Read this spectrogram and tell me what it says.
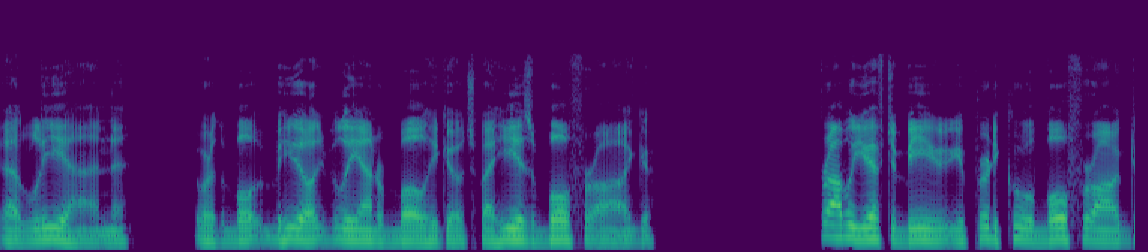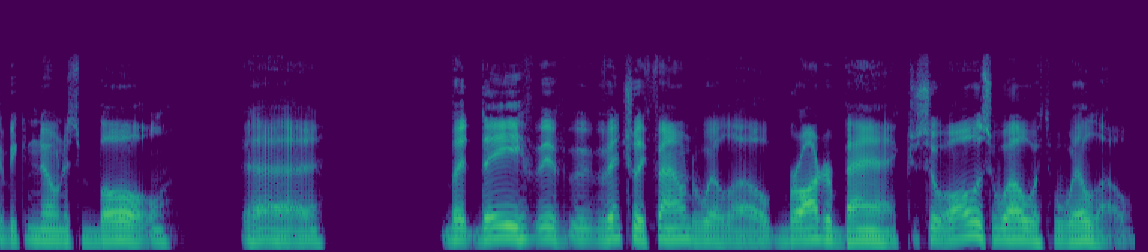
uh, Leon, or the bull, he, Leon or Bull, he goes by. He is a bullfrog. Probably you have to be a pretty cool bullfrog to be known as Bull. Uh, but they eventually found Willow, brought her back, so all is well with Willow.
